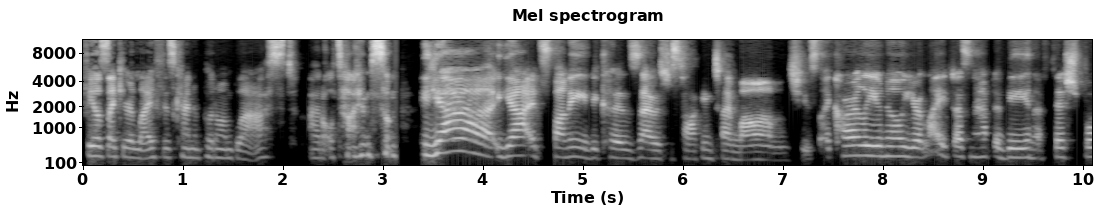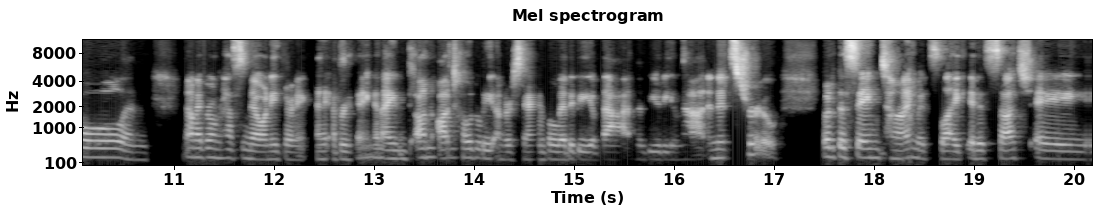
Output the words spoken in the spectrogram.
feels like your life is kind of put on blast at all times yeah, yeah, it's funny because I was just talking to my mom. She's like, Carly, you know, your life doesn't have to be in a fishbowl, and not everyone has to know anything and everything. And I, I mm-hmm. totally understand the validity of that and the beauty in that, and it's true. But at the same time, it's like it is such a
